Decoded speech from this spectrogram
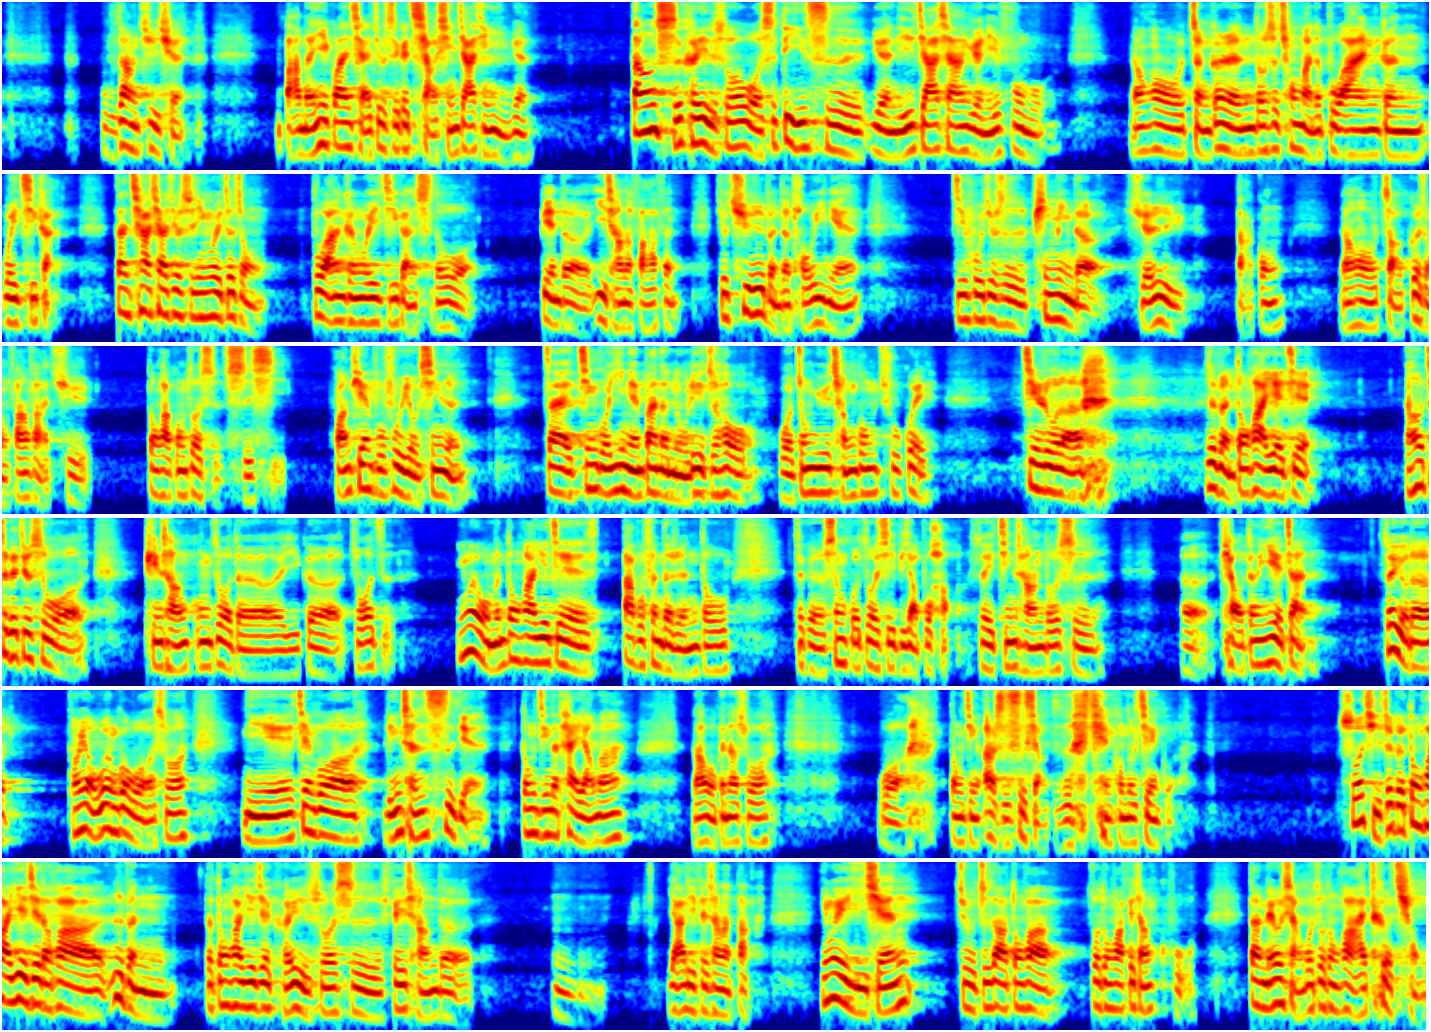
五脏俱全，把门一关起来就是一个小型家庭影院。当时可以说我是第一次远离家乡、远离父母，然后整个人都是充满着不安跟危机感，但恰恰就是因为这种。不安跟危机感使得我变得异常的发奋。就去日本的头一年，几乎就是拼命的学日语、打工，然后找各种方法去动画工作室实习。皇天不负有心人，在经过一年半的努力之后，我终于成功出柜，进入了 日本动画业界。然后这个就是我平常工作的一个桌子。因为我们动画业界大部分的人都这个生活作息比较不好，所以经常都是呃挑灯夜战。所以有的朋友问过我说：“你见过凌晨四点东京的太阳吗？”然后我跟他说：“我东京二十四小时天空都见过了。”说起这个动画业界的话，日本的动画业界可以说是非常的。嗯，压力非常的大，因为以前就知道动画做动画非常苦，但没有想过做动画还特穷，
